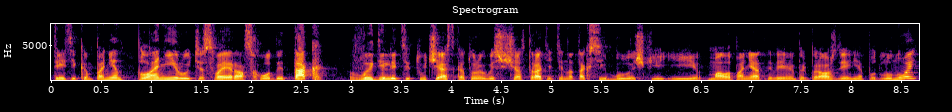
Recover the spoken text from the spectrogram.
Третий компонент. Планируйте свои расходы так, выделите ту часть, которую вы сейчас тратите на такси, булочки и малопонятное времяпрепровождение под луной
